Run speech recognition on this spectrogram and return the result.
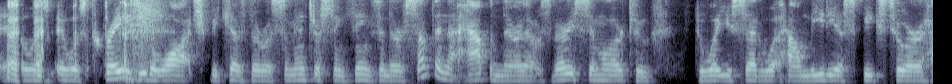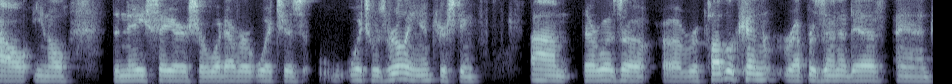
it was it was crazy to watch because there was some interesting things and there was something that happened there that was very similar to to what you said, what how media speaks to her, how you know the naysayers or whatever, which is which was really interesting. Um, there was a, a, Republican representative, and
